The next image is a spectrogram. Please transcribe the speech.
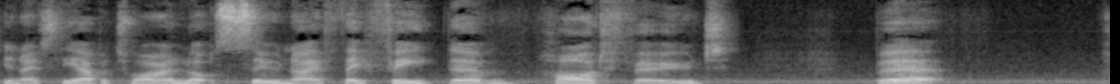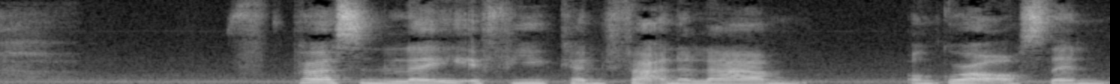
you know to the abattoir a lot sooner if they feed them hard food. But Yeah. personally, if you can fatten a lamb on grass, then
